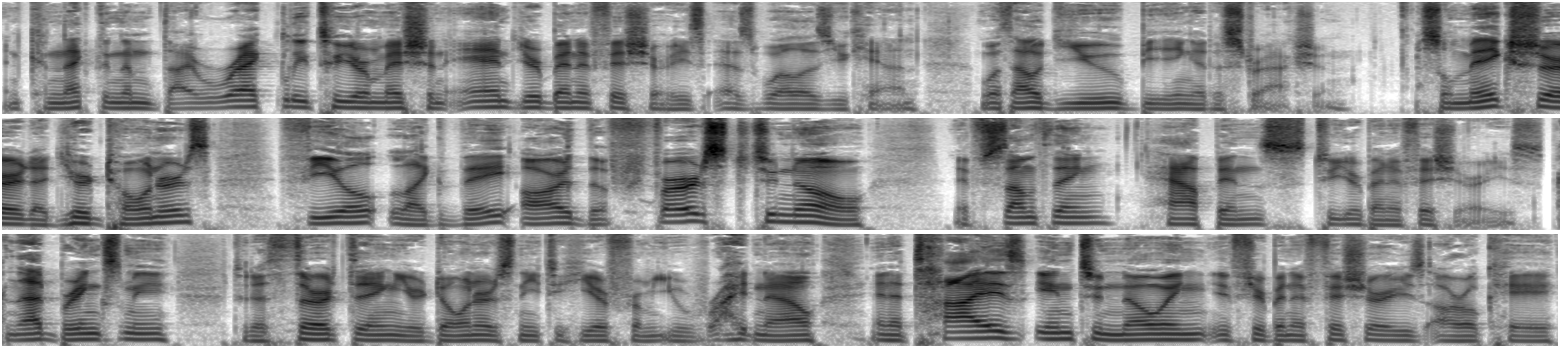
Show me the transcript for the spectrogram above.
and connecting them directly to your mission and your beneficiaries as well as you can without you being a distraction. So make sure that your donors feel like they are the first to know if something happens to your beneficiaries. And that brings me to the third thing your donors need to hear from you right now. And it ties into knowing if your beneficiaries are okay.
